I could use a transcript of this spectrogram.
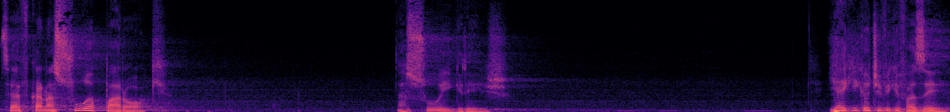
você vai ficar na sua paróquia, na sua igreja. E aí o que eu tive que fazer?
